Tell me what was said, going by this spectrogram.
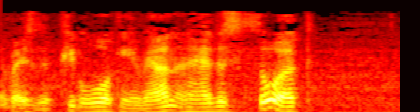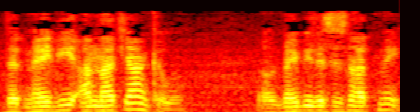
Everybody's the people walking around, and I had this thought that maybe I'm not Yankala, or maybe this is not me.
